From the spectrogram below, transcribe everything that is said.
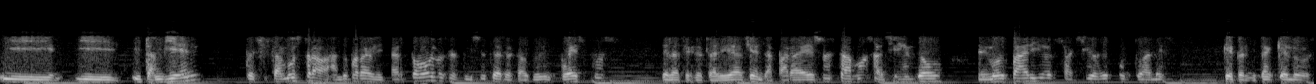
Y, y, y también pues estamos trabajando para habilitar todos los servicios de recaudo de impuestos de la Secretaría de Hacienda. Para eso estamos haciendo, tenemos varias acciones puntuales que permitan que los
